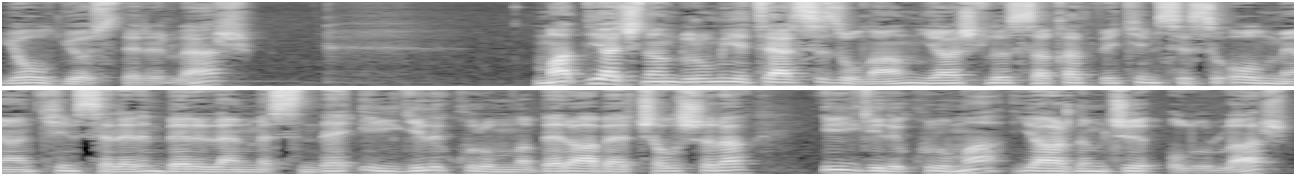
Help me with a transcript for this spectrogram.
yol gösterirler. Maddi açıdan durumu yetersiz olan, yaşlı, sakat ve kimsesi olmayan kimselerin belirlenmesinde ilgili kurumla beraber çalışarak ilgili kuruma yardımcı olurlar.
